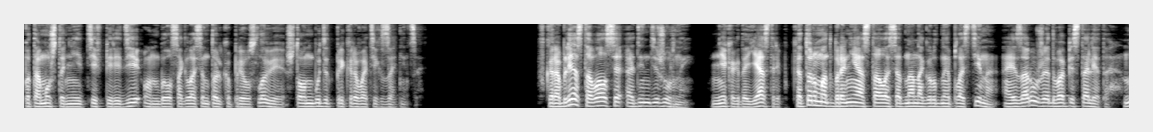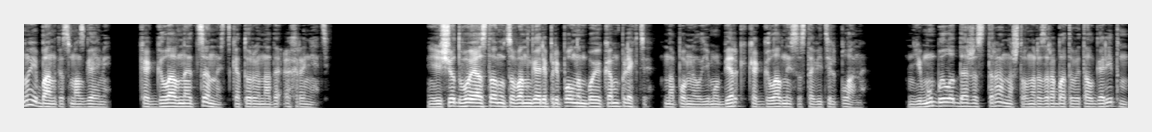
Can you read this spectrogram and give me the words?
потому что не идти впереди он был согласен только при условии, что он будет прикрывать их задницы. В корабле оставался один дежурный. Некогда ястреб, которому от брони осталась одна нагрудная пластина, а из оружия два пистолета, ну и банка с мозгами, как главная ценность, которую надо охранять. «Еще двое останутся в ангаре при полном боекомплекте», — напомнил ему Берг как главный составитель плана. Ему было даже странно, что он разрабатывает алгоритм.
